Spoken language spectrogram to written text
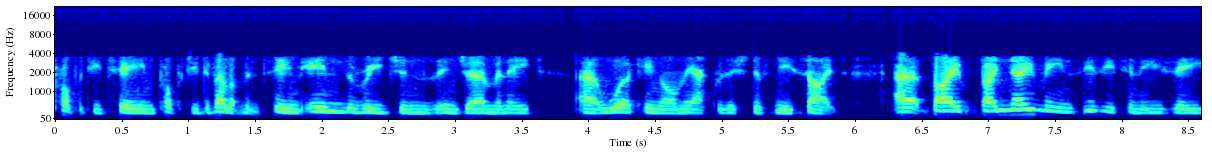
property team, property development team in the regions in Germany, uh, working on the acquisition of new sites. Uh, by no means is it an easy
